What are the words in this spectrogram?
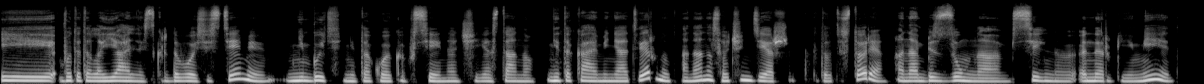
И вот эта лояльность к родовой системе, не быть не такой, как все, иначе я стану не такая, меня отвергнут, она нас очень держит. Эта вот история, она безумно сильную энергию имеет.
